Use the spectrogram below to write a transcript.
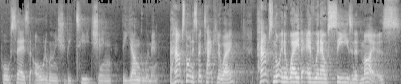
Paul says that older women should be teaching the younger women, perhaps not in a spectacular way, perhaps not in a way that everyone else sees and admires,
